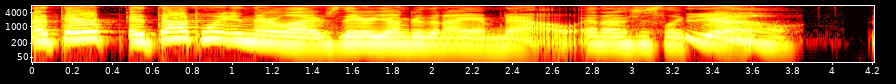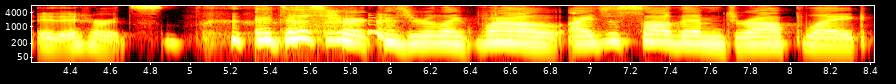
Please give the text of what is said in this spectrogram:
at their at that point in their lives, they are younger than I am now, and I was just like, Yeah. wow, It, it hurts. it does hurt because you're like, wow, I just saw them drop like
